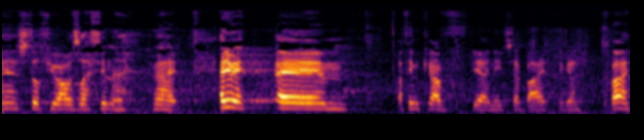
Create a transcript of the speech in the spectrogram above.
Yeah, there's still a few hours left, isn't there? Right. Anyway, um, I think I've yeah, I need to say bye again. Bye.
